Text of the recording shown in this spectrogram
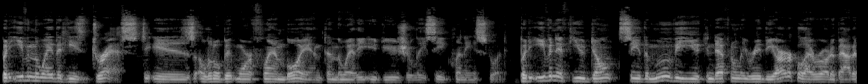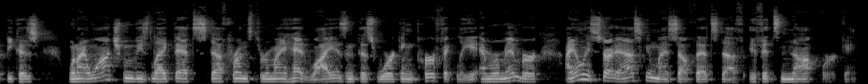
But even the way that he's dressed is a little bit more flamboyant than the way that you'd usually see Clint Eastwood. But even if you don't see the movie, you can definitely read the article I wrote about it because when I watch movies like that, stuff runs through my head. Why isn't this working perfectly? And remember, I only start asking myself that stuff if it's not working.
